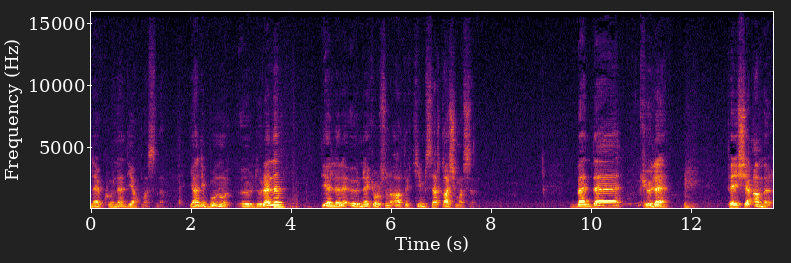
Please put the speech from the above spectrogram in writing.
ne kunen yapmasınlar. Yani bunu öldürelim, diğerlere örnek olsun, artık kimse kaçmasın. Bende köle, peşe amr,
